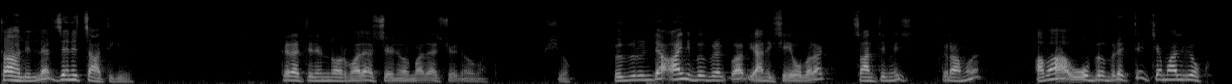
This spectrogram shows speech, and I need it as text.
tahliller zenit saati gibi. Kreatinin normal, her şey normal, her şey normal. Bir şey yok. Öbüründe aynı böbrek var yani şey olarak santimi, gramı ama o böbrekte kemal yok.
